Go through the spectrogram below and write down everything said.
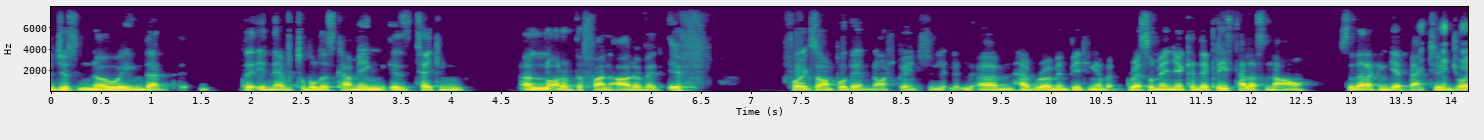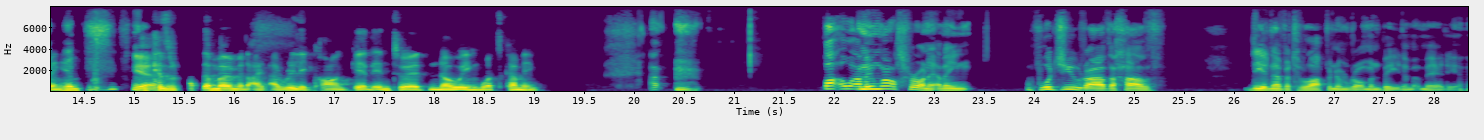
But just knowing that the inevitable is coming is taking a lot of the fun out of it. If for example, they're not going to um, have Roman beating him at WrestleMania, can they please tell us now so that I can get back to enjoying him? Yeah. Because at the moment, I, I really can't get into it knowing what's coming. Well, I mean, whilst we're on it, I mean, would you rather have the inevitable happen and Roman beating him at Mania,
